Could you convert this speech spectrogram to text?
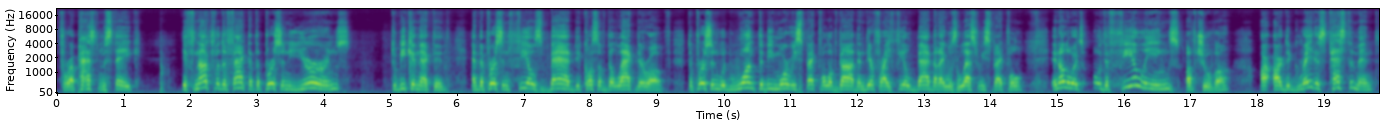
for a past mistake if not for the fact that the person yearns to be connected and the person feels bad because of the lack thereof. The person would want to be more respectful of God and therefore I feel bad that I was less respectful. In other words, oh, the feelings of tshuva are, are the greatest testament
